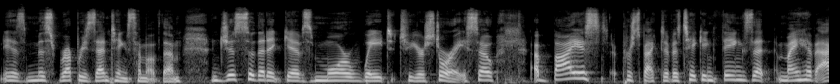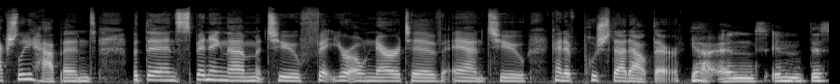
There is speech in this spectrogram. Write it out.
is misrepresenting some of them just so that it gives more weight to your story. So, a biased perspective is taking things that might have actually happened, but then spinning them to fit your own narrative and to kind of push that out there. Yeah. And in this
